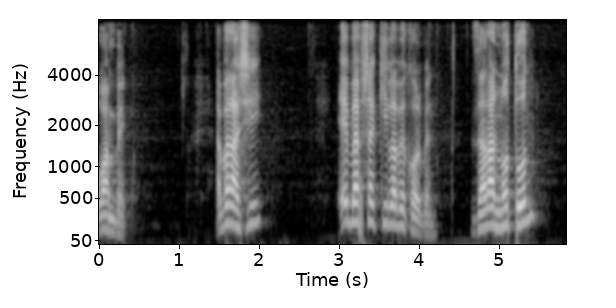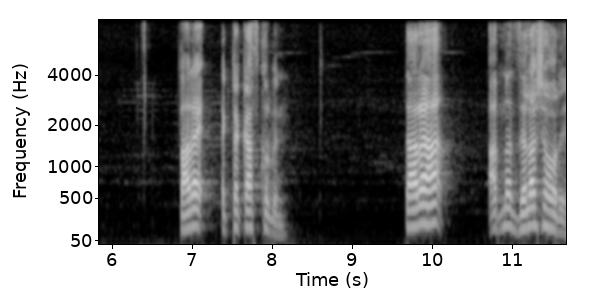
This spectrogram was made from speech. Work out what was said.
ওয়াম ব্যাগ এবার আসি, এই ব্যবসা কীভাবে করবেন? যারা নতুন, তারা একটা কাজ করবেন। তারা আপনার জেলা শহরে,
